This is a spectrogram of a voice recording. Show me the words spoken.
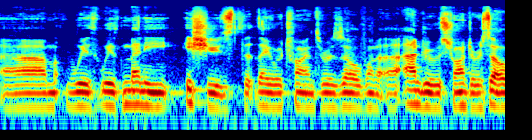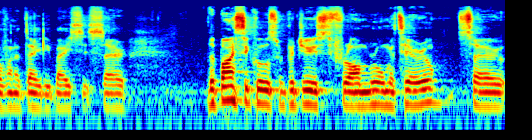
um, with, with many issues that they were trying to resolve, on, uh, Andrew was trying to resolve on a daily basis. So the bicycles were produced from raw material, so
